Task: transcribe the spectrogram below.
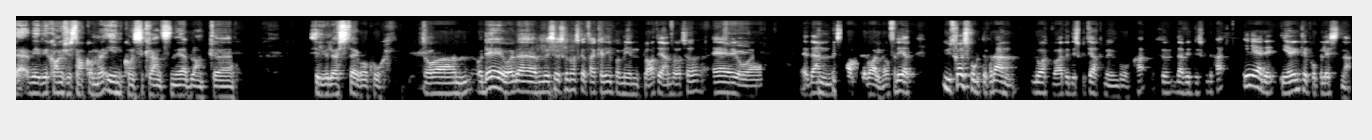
Det, vi, vi, kan ikke snakke om inkonsekvensen det er blant uh, Sylvi Løsthaug og co. Og, og, det er jo det, Hvis jeg skal, nå skal trekke det inn på min plate igjen, så er jo uh, den startet valget. Fordi at Utgangspunktet for den låten var at jeg diskuterte med. Hva, der vi hva er det egentlig populistene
